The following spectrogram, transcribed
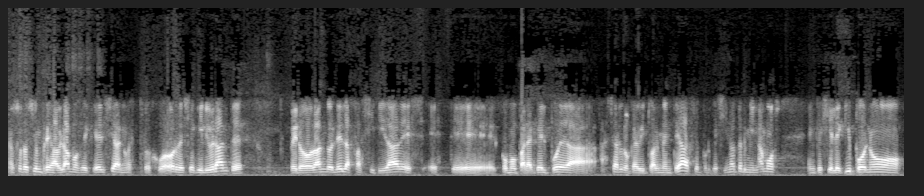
nosotros siempre hablamos de que él sea nuestro jugador desequilibrante, pero dándole las facilidades este, como para que él pueda hacer lo que habitualmente hace, porque si no terminamos en que si el equipo no,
